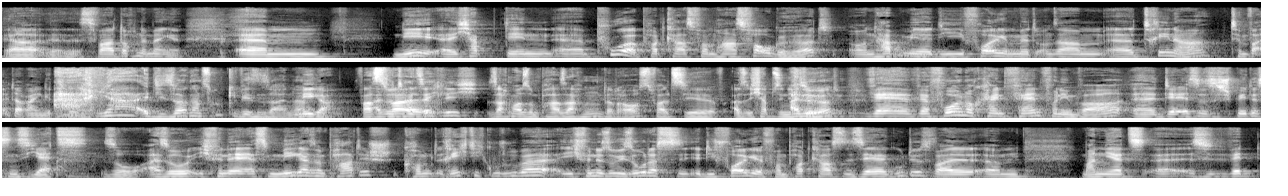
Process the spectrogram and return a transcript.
ja, es war doch eine Menge. Ähm, Nee, äh, ich habe den äh, Pur-Podcast vom HSV gehört und habe mir die Folge mit unserem äh, Trainer Tim Walter reingezogen. Ach ja, die soll ganz gut gewesen sein, ne? Mega. Was also war, tatsächlich. Sag mal so ein paar Sachen daraus, falls ihr. Also ich habe sie nicht also, gehört. Wer, wer vorher noch kein Fan von ihm war, äh, der ist es spätestens jetzt. So, also ich finde, er ist mega sympathisch, kommt richtig gut rüber. Ich finde sowieso, dass die Folge vom Podcast sehr gut ist, weil ähm, man jetzt, äh, es wird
